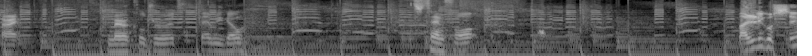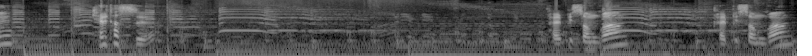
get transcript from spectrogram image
Alright. Miracle Druid. There we go. 10-4. 말리고스, 켈타스, 별빛 섬광, 별빛 섬광,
